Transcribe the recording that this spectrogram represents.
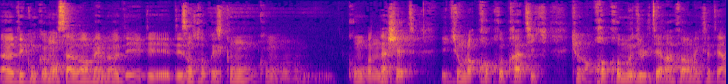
euh, dès qu'on commence à avoir même des, des, des entreprises qu'on achète et qui ont leurs propres pratiques, qui ont leurs propres modules Terraform, etc.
